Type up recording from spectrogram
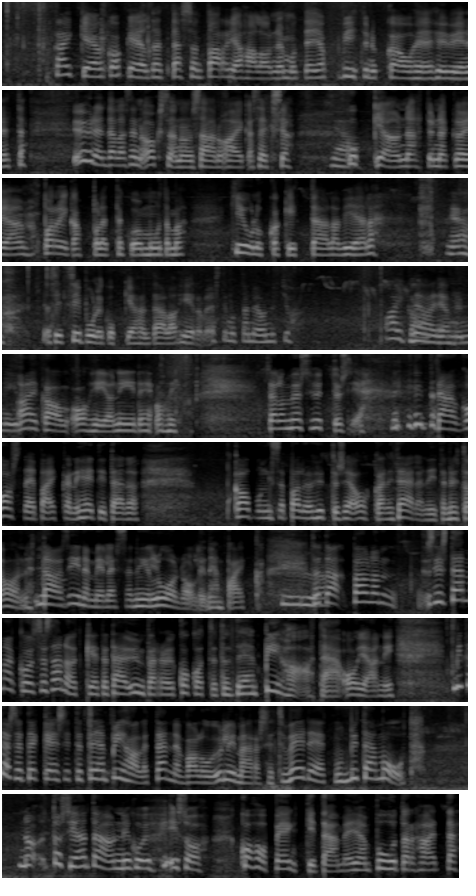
kaikkea on kokeiltu, että tässä on Tarja Halonen, mutta ei ole viihtynyt kauhean hyvin. Että yhden tällaisen oksan on saanut aikaiseksi ja Joo. kukkia on nähty näköjään pari kappaletta, kun on muutama kiulukkakin täällä vielä. Joo. Ja sitten sipulikukkiahan täällä on hirveästi, mutta ne on nyt jo aika ne on, jo. Niitä. Aika on ohi jo niiden ohi. Täällä on myös hyttysiä. Tämä on kosteen paikka, niin heti täällä kaupungissa paljon hyttysiä ohkaa, niin täällä niitä nyt on. Joo. Tämä on siinä mielessä niin luonnollinen paikka. Kyllä. Tota, Paula, siis tämä kun sä sanoitkin, että tämä ympäröi koko tätä teidän pihaa, tämä oja, niin mitä se tekee sitten teidän pihalle? Tänne valuu ylimääräiset vedet, mutta mitä muuta? No tosiaan tämä on niinku iso kohopenkki tämä meidän puutarha, että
